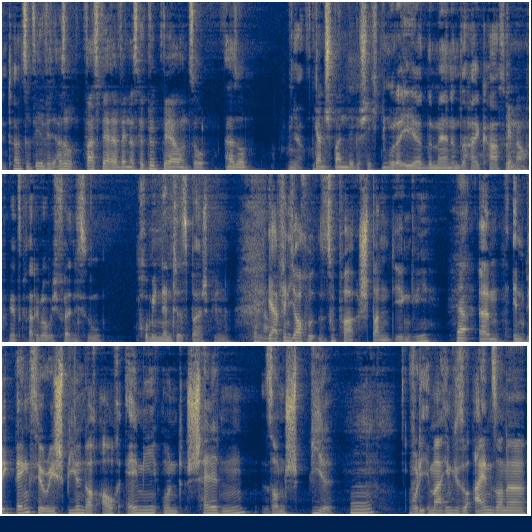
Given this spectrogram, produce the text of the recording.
Den Tag. 1944. Also, was wäre, wenn das geglückt wäre und so. Also, Ja. ganz spannende Geschichten. Oder hier The Man in the High Castle. Genau. Jetzt gerade, glaube ich, vielleicht nicht so prominentes Beispiel. Ne? Genau. Ja, finde ich auch super spannend irgendwie. Ja. Ähm, in Big Bang Theory spielen doch auch Amy und Sheldon so ein Spiel, Mhm. wo die immer irgendwie so ein so eine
